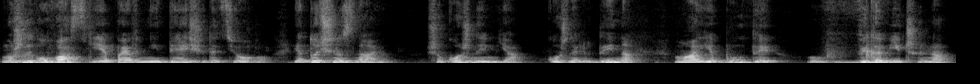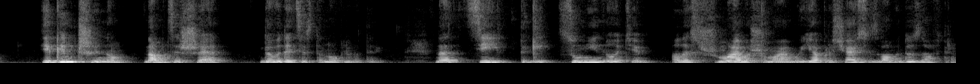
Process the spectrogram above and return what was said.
Можливо, у вас є певні ідеї щодо цього. Я точно знаю, що кожне ім'я, кожна людина має бути віковічена. Яким чином нам це ще доведеться встановлювати? На цій такій сумній ноті, але ж маємо, що маємо. Я прощаюся з вами до завтра.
